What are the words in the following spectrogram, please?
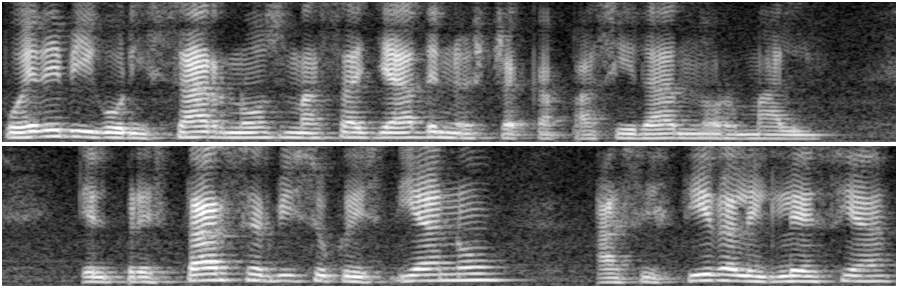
puede vigorizarnos más allá de nuestra capacidad normal. El prestar servicio cristiano, asistir a la iglesia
